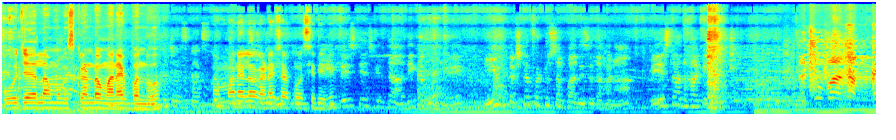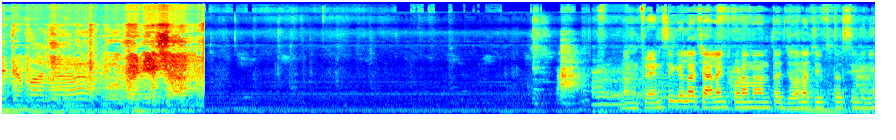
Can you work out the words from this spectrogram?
ಪೂಜೆ ಎಲ್ಲ ಮುಗಿಸ್ಕೊಂಡು ಮನೆಗೆ ಬಂದ್ವು. ನಮ್ಮನೆಲ್ಲ ಗಣೇಶ ಕೂರಿಸಿದ್ದೀವಿ ನಮ್ಮ ಫ್ರೆಂಡ್ಸಿಗೆಲ್ಲ ಚಾಲೆಂಜ್ ಕೊಡೋಣ ಅಂತ ಜೋಲ ಚಿಪ್ಸ್ ತರಿಸಿದ್ದೀನಿ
